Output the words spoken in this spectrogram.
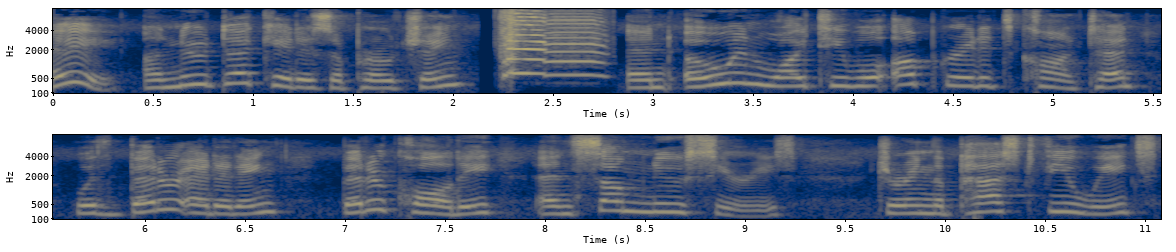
Hey, a new decade is approaching. And ONYT will upgrade its content with better editing, better quality, and some new series. During the past few weeks,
